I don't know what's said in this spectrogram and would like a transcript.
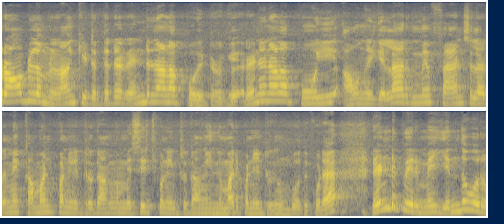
ப்ராப்ளம்லாம் கிட்டத்தட்ட ரெண்டு நாளாக போயிட்டுருக்கு. ரெண்டு நாளாக போய் அவங்களுக்கு எல்லாருக்குமே ஃபேன்ஸ் எல்லாருமே கமெண்ட் பண்ணிட்டு இருக்காங்க மெசேஜ் பண்ணிகிட்ருக்காங்க இருக்காங்க இந்த மாதிரி பண்ணிகிட்ருக்கும் இருக்கும்போது கூட ரெண்டு பேருமே எந்த ஒரு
